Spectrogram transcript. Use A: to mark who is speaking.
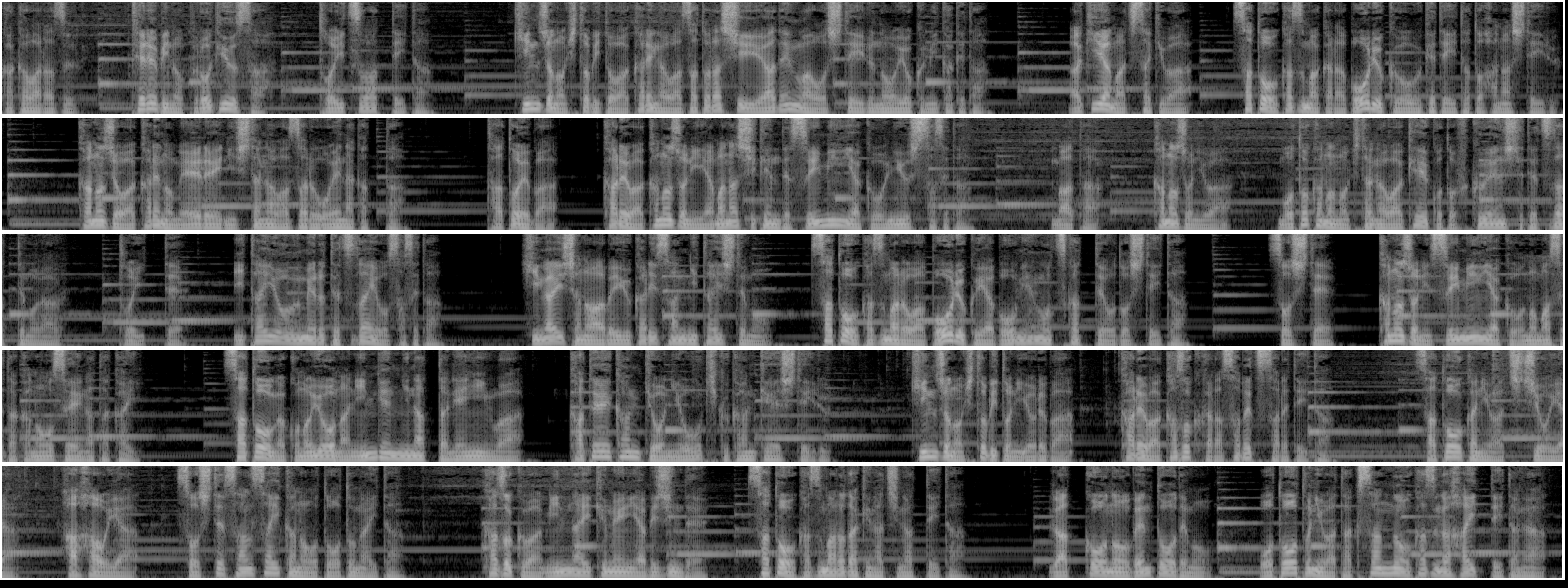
A: かかわらずテレビのプロデューサーと偽っていた。近所の人々は彼がわざとらしいエア電話をしているのをよく見かけた。秋山千咲は佐藤一馬から暴力を受けていたと話している。彼女は彼の命令に従わざるを得なかった。例えば彼は彼女に山梨県で睡眠薬を入手させた。また彼女には元カノの北川景子と復縁して手伝ってもらう。と言って遺体を埋める手伝いをさせた。被害者の安倍ゆかりさんに対しても佐藤和丸は暴力や暴言を使って脅していた。そして彼女に睡眠薬を飲ませた可能性が高い。佐藤がこのような人間になった原因は家庭環境に大きく関係している。近所の人々によれば彼は家族から差別されていた。佐藤家には父親母親そして3歳以下の弟がいた。家族はみんなイケメンや美人で佐藤和丸だけが違っていた。学校のお弁当でも弟にはたくさんのおかずが入っていたが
